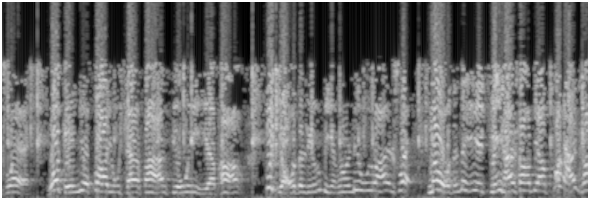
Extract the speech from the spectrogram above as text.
帅，我给你华有千番丢一旁。不交的领兵刘元帅，闹得你军山上边不安康。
